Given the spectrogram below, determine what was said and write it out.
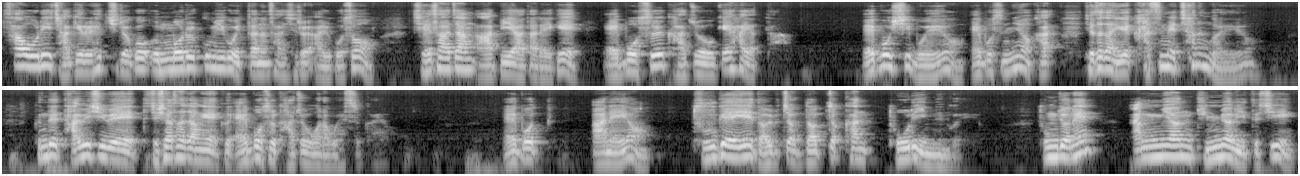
사울이 자기를 해치려고 음모를 꾸미고 있다는 사실을 알고서 제사장 아비아달에게 에봇을 가져오게 하였다. 에봇이 뭐예요? 에봇은요, 가- 제사장에게 가슴에 차는 거예요. 근데 다윗이 왜 제사장에 그 에봇을 가져오라고 했을까요? 에봇 안에요, 두 개의 넓적, 넓적한 돌이 있는 거예요. 동전에 앞면, 뒷면이 있듯이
